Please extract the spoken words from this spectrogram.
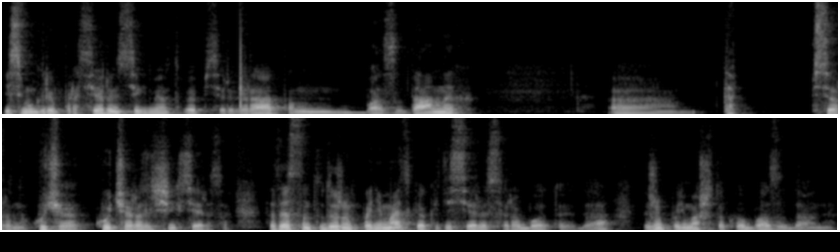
Если мы говорим про серверный сегмент, веб-сервера, там, базы данных, э, да, все равно куча, куча различных сервисов. Соответственно, ты должен понимать, как эти сервисы работают, да. Ты должен понимать, что такое база данных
